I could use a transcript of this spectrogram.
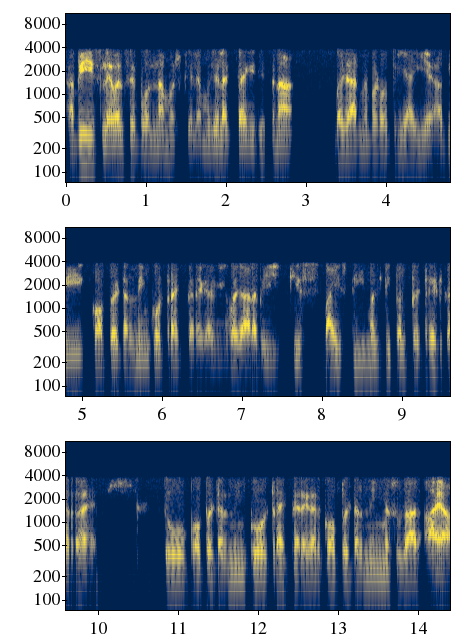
अभी इस लेवल से बोलना मुश्किल है। मुझे लगता है कि जितना बाज़ार में बढ़ोतरी आई है अभी कॉर्पोरेट अर्निंग को ट्रैक करेगा क्योंकि बाज़ार अभी इक्कीस बाईस पी मल्टीपल पे ट्रेड कर रहा है। तो कॉर्पोरेट अर्निंग को ट्रैक करेगा। अगर कॉर्पोरेट अर्निंग में सुधार आया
